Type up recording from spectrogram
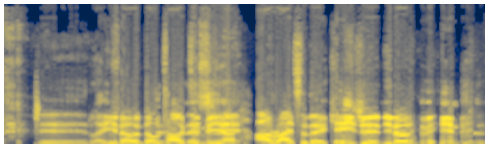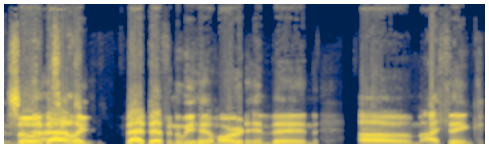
shit, like you know, don't talk to me. I, I'll rise to the occasion. You know what I mean? So That's that awesome. like that definitely hit hard. And then um, I think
